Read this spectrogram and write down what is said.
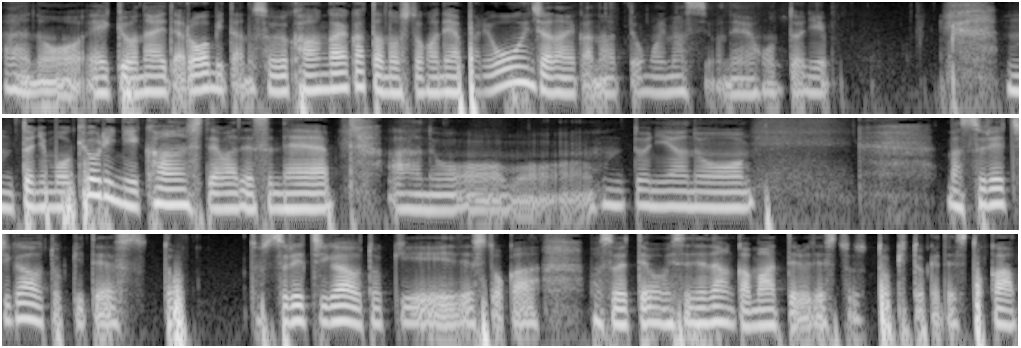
あの、影響ないだろう。みたいな、そういう考え方の人がね、やっぱり多いんじゃないかなって思いますよね。本当に。本当にもう距離に関してはですね、あの、もう本当にあの、まあ、すれ違う時ですととすれ違う時ですとか、まあ、そうやってお店でなんか待ってるですと、時々ですとか、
